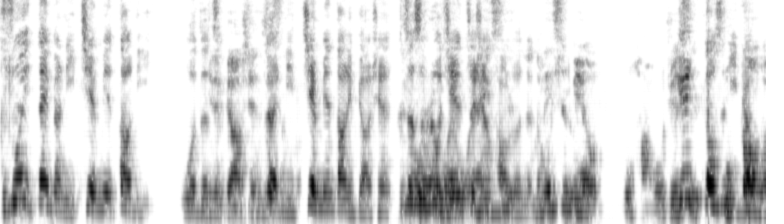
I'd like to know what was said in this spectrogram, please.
所以代表你见面到底。我的表现，对你见面到底表现，这是我今天最想讨论的东西。那次没有，不好，我觉得因为都是你认为。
